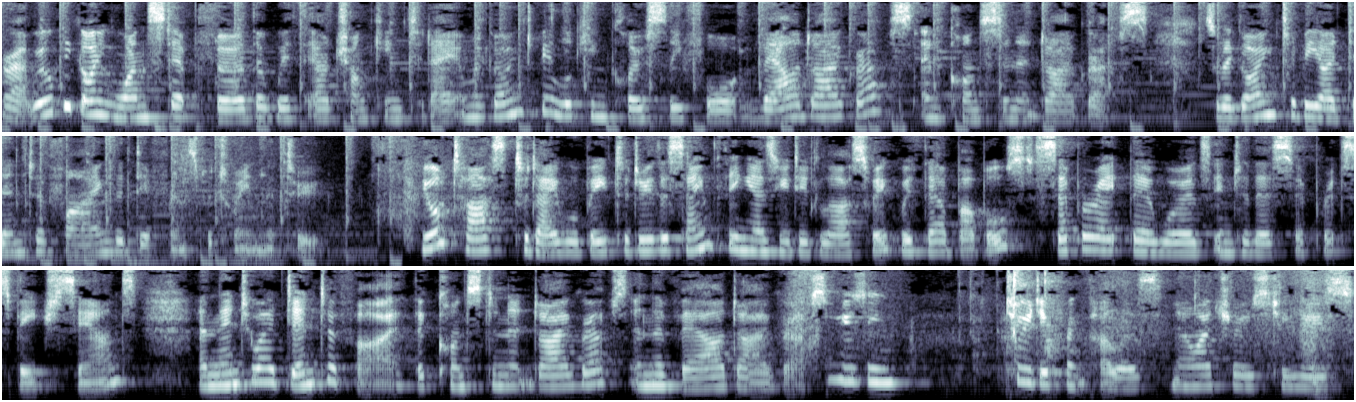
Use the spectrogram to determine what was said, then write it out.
Alright, we'll be going one step further with our chunking today and we're going to be looking closely for vowel digraphs and consonant digraphs. So we're going to be identifying the difference between the two. Your task today will be to do the same thing as you did last week with our bubbles, to separate their words into their separate speech sounds, and then to identify the consonant digraphs and the vowel digraphs using two different colours. Now I chose to use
